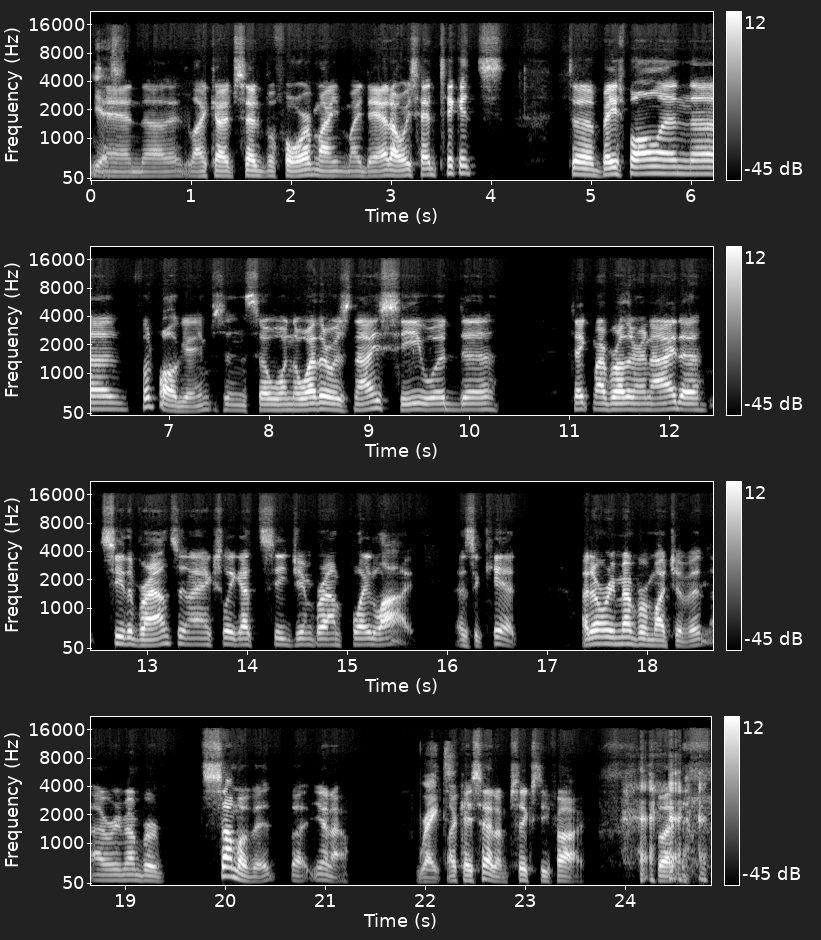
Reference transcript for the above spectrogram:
Yes. And uh, like I've said before, my, my dad always had tickets to baseball and uh, football games. And so when the weather was nice, he would uh, take my brother and I to see the Browns. And I actually got to see Jim Brown play live as a kid. I don't remember much of it. I remember some of it, but you know, right. Like I said, I'm 65. But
